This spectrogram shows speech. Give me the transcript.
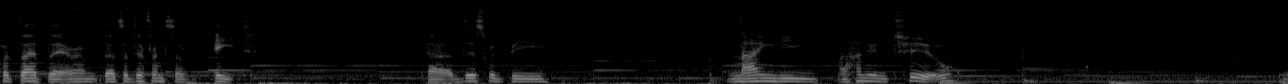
Put that there. Um, that's a difference of 8. Uh, this would be 90, 102. Hmm.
